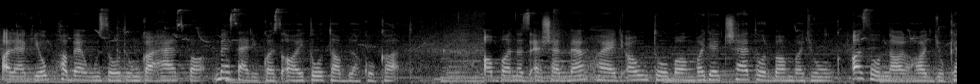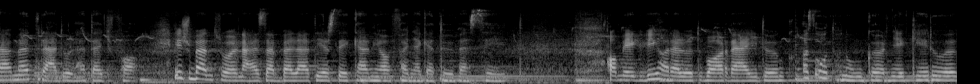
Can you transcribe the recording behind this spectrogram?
A legjobb, ha behúzódunk a házba, bezárjuk az ajtót, ablakokat. Abban az esetben, ha egy autóban vagy egy sátorban vagyunk, azonnal hagyjuk el, mert rádülhet egy fa, és bentről nehezebben lehet érzékelni a fenyegető veszélyt. Ha még vihar előtt van rá időnk, az otthonunk környékéről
